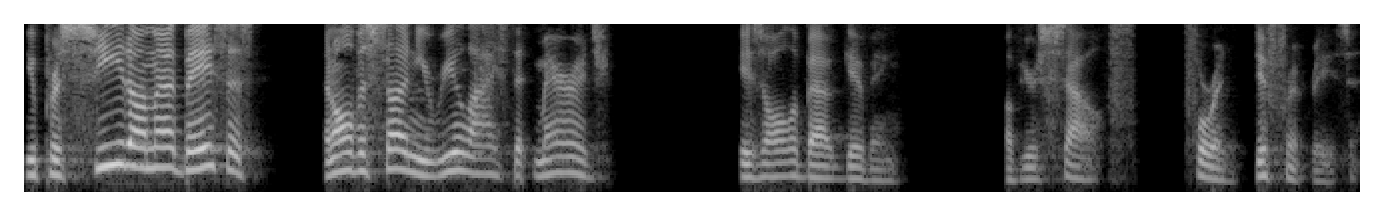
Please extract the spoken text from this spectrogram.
you proceed on that basis, and all of a sudden you realize that marriage is all about giving of yourself for a different reason.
